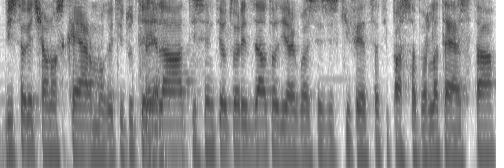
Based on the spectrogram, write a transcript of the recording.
visto che c'è uno schermo che ti tutela, ti senti autorizzato a dire qualsiasi schifezza ti passa per la testa.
